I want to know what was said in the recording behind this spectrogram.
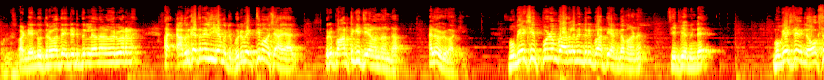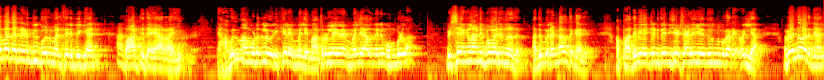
കോൺഗ്രസ് പാർട്ടി അതിന്റെ ഉത്തരവാദിത്തം ഏറ്റെടുത്തില്ല എന്നാണ് അവർ പറയുന്നത് അവർക്ക് അത്രയും ചെയ്യാൻ പറ്റും. ഒരു വ്യക്തി മോശമായാൽ ഒരു പാർട്ടിക്ക് ചെയ്യാമെന്ന് എന്താ? അല്ല ഒഴിവാക്കി. മുകേഷ് ഇപ്പോഴും പാർലമെന്ററി പാർട്ടി അംഗമാണ് സി പി എമ്മിന്റെ മുകേഷിനെ ലോക്സഭാ തെരഞ്ഞെടുപ്പിൽ പോലും മത്സരിപ്പിക്കാൻ പാർട്ടി തയ്യാറായി. രാഹുൽ മാങ്കൂട്ടത്തിൽ ഒരിക്കലും എം എൽ എ മാത്രമല്ല എം എൽ എ ആവുന്നതിന് മുമ്പുള്ള വിഷയങ്ങളാണ് ഇപ്പോൾ വരുന്നത്. അത് രണ്ടാമത്തെ കാര്യം. അപ്പോൾ അത് ഏറ്റെടുത്തതിന് ശേഷം അയാൾ ചെയ്തു എന്ന് ഇല്ല. അപ്പൊ എന്ന് പറഞ്ഞാൽ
